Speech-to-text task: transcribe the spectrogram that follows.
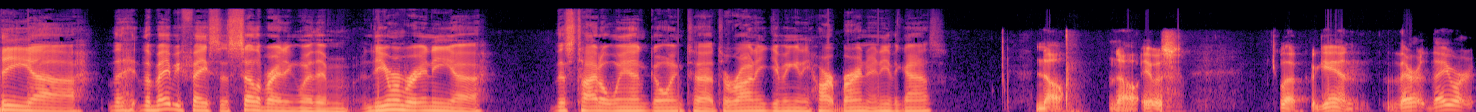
The uh, the the baby face is celebrating with him. Do you remember any uh, this title win going to to Ronnie, giving any heartburn to any of the guys? No, no. It was look again. They're they were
